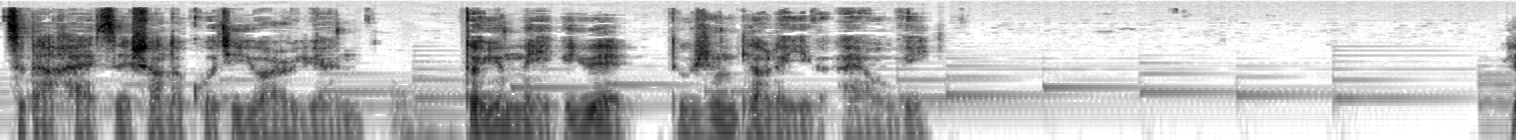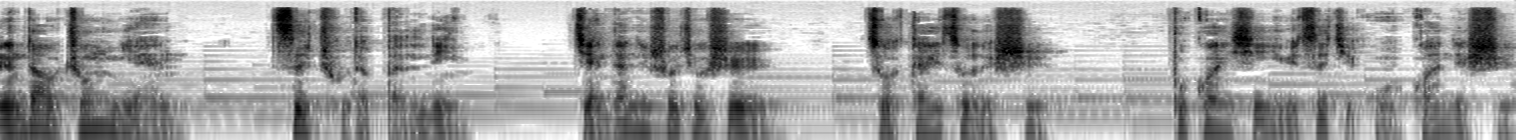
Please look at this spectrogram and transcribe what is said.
自打孩子上了国际幼儿园，等于每个月都扔掉了一个 LV。人到中年，自处的本领，简单的说就是做该做的事，不关心与自己无关的事，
